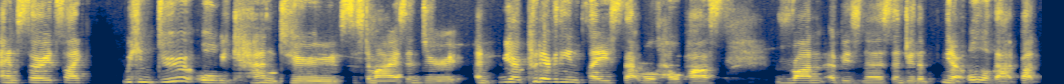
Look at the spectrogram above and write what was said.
and so it's like, we can do all we can to systemize and do and you know put everything in place that will help us run a business and do the you know all of that. But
